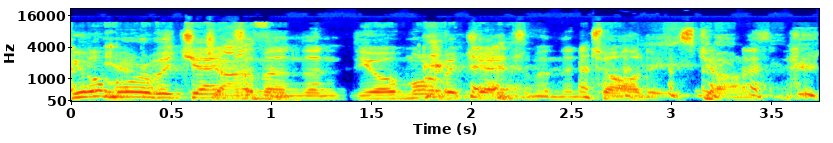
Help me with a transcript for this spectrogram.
you're I, more of a gentleman Jonathan. than you're more of a gentleman than Todd is, Jonathan.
